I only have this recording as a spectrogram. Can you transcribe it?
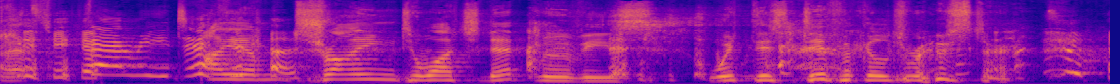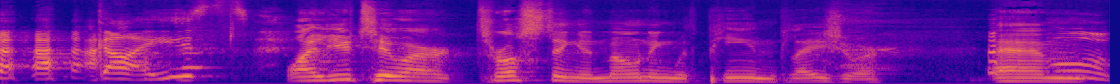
it's very difficult. I am trying to watch net movies with this difficult rooster guys. while you two are thrusting and moaning with pain pleasure. Um,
